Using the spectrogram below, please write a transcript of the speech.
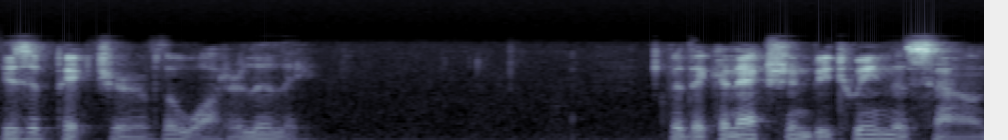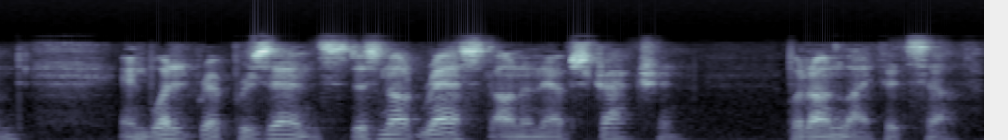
is a picture of the water lily. For the connection between the sound and what it represents does not rest on an abstraction, but on life itself.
